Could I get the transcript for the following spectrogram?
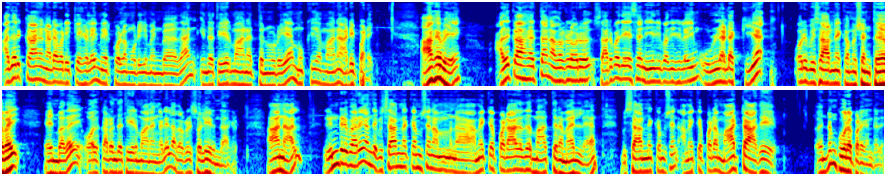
அதற்கான நடவடிக்கைகளை மேற்கொள்ள முடியும் என்பதுதான் இந்த தீர்மானத்தினுடைய முக்கியமான அடிப்படை. ஆகவே அதுக்காகத்தான் அவர்கள் ஒரு சர்வதேச நீதிபதிகளையும் உள்ளடக்கிய ஒரு விசாரணை கமிஷன் தேவை என்பதை கடந்த தீர்மானங்களில் அவர்கள் சொல்லியிருந்தார்கள். ஆனால் இன்று வரை அந்த விசாரணை கமிஷன் அம்- அமைக்கப்படாதது மாத்திரமல்ல விசாரணை கமிஷன் அமைக்கப்பட மாட்டாது என்றும் கூறப்படுகின்றது.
